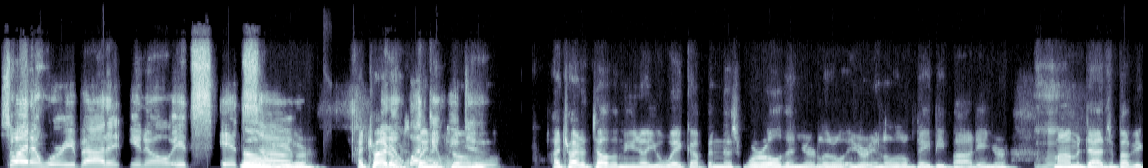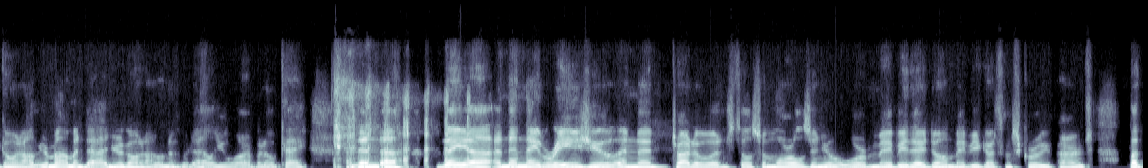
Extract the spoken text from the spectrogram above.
so i don't worry about it you know it's it's No, um, either. I try to know, what explain can it to we them. do I try to tell them, you know, you wake up in this world and you're little, you're in a little baby body, and your Mhm. mom and dad's above you, going, "I'm your mom and dad," and you're going, "I don't know who the hell you are, but okay." And then uh, they, uh, and then they raise you and then try to instill some morals in you, or maybe they don't. Maybe you got some screwy parents, but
